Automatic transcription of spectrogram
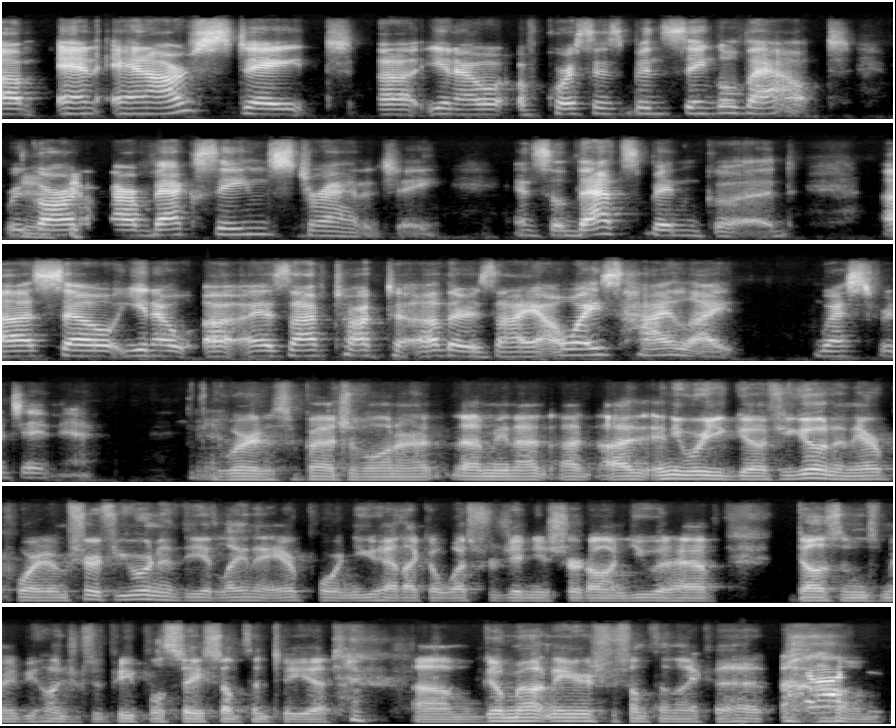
um, and and our state, uh, you know, of course, has been singled out regarding yeah. our vaccine strategy, and so that's been good. Uh, so you know, uh, as I've talked to others, I always highlight West Virginia yeah. wear it as a badge of honor. I mean, I, I, I, anywhere you go, if you go in an airport, I'm sure if you were in the Atlanta airport and you had like a West Virginia shirt on, you would have dozens, maybe hundreds of people say something to you. Um, go Mountaineers or something like that. And, um,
